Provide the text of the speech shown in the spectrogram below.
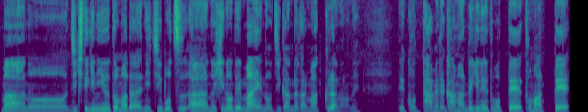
まあ、あの、時期的に言うとまだ日没、あの、日の出前の時間だから真っ暗なのね。で、こう、ダメだ、我慢できねえと思って、止まって、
